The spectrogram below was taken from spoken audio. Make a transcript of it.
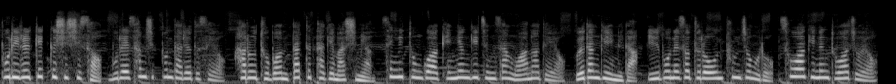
뿌리를 깨끗이 씻어 물에 30분 달여 드세요. 하루 두 번 따뜻하게 마시면 생리통과 갱년기 증상 완화돼요. 외당귀입니다. 일본에서 들어온 품종으로 소화 기능 도와줘요.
